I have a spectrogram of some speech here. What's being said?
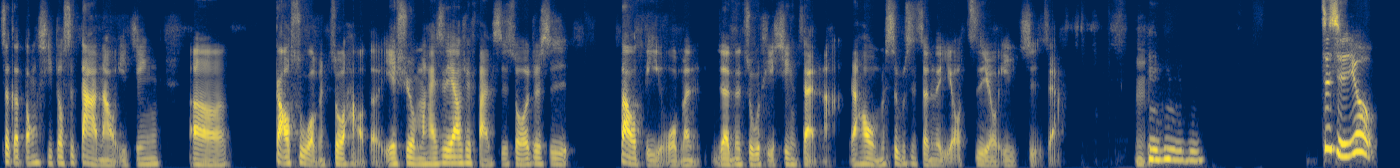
这个东西都是大脑已经呃告诉我们做好的，也许我们还是要去反思说，就是到底我们人的主体性在哪，然后我们是不是真的有自由意志这样？嗯哼哼。这其实又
